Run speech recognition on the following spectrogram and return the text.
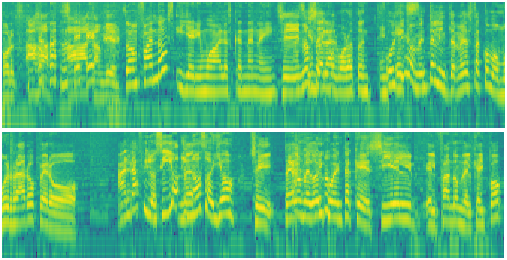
Por, ajá, ah, también. Son fandoms y Yerimoa los que andan ahí. Sí, no sé, el alboroto en, en. Últimamente el internet está como muy raro, pero Anda filosillo Me- y no soy yo. sí, pero me doy cuenta que sí el, el fandom del K-pop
